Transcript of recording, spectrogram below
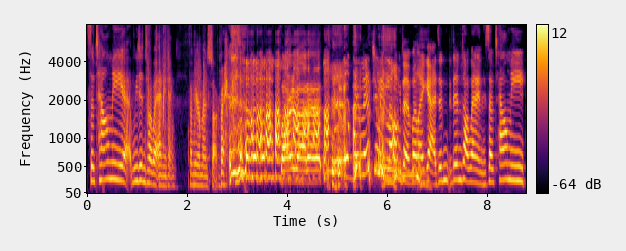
So tell me, we didn't talk about anything that we were meant to talk about. Sorry about it. I literally loved it, but like, yeah, didn't didn't talk about anything. So tell me,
